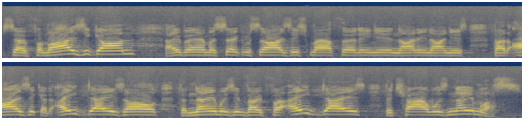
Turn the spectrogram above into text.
So from Isaac on, Abraham was circumcised, Ishmael 13 years, 99 years. But Isaac at eight days old, the name was invoked. For eight days, the child was nameless.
